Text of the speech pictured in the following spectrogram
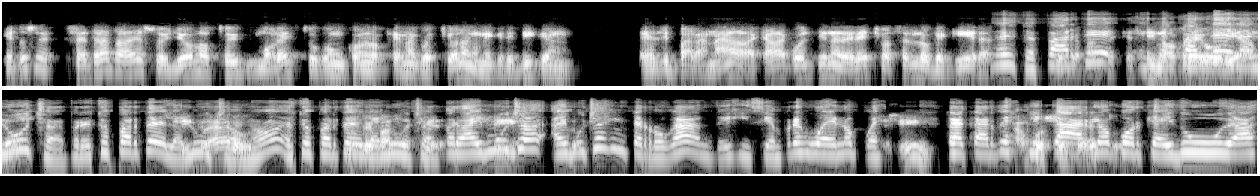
y entonces se trata de eso. Yo no estoy molesto con, los que me cuestionan y me critican. Es decir, para nada, cada cual tiene derecho a hacer lo que quiera. Esto es parte, de la lucha, pero esto es parte de la lucha, ¿no? Esto es parte de la lucha, pero hay muchas hay muchas interrogantes y siempre es bueno pues tratar de ah, explicarlo porque hay dudas,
